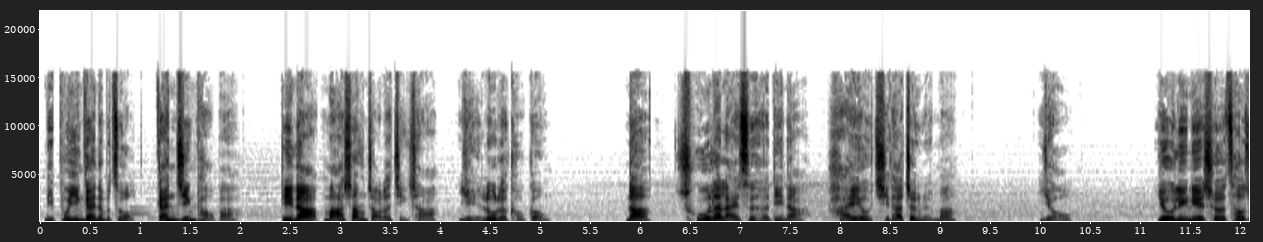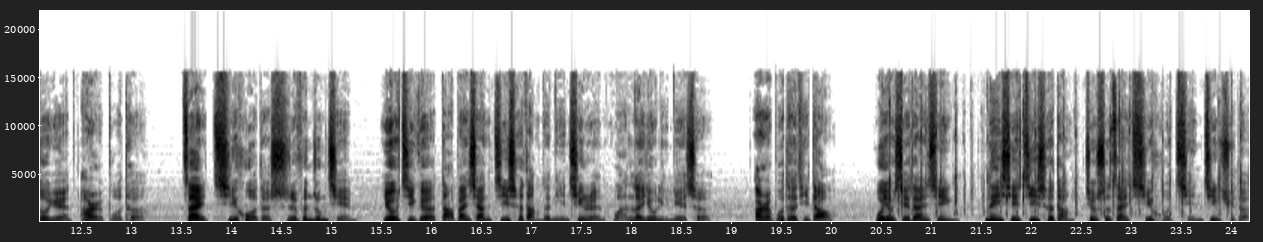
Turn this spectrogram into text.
你不应该那么做，赶紧跑吧。”蒂娜马上找了警察，也录了口供。那除了莱斯和蒂娜，还有其他证人吗？有，幽灵列车操作员阿尔伯特。在起火的十分钟前，有几个打扮像机车党的年轻人玩了幽灵列车。阿尔伯特提到：“我有些担心，那些机车党就是在起火前进去的。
